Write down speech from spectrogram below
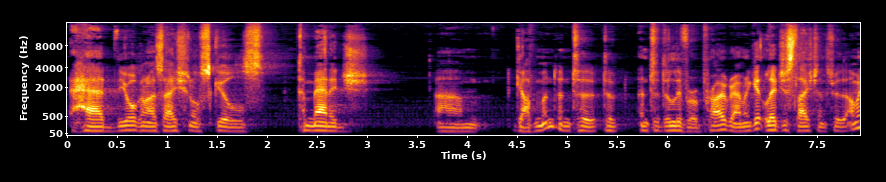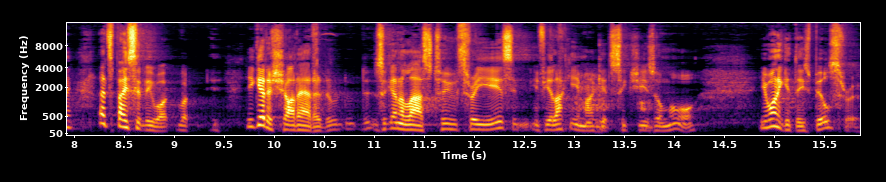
had the organisational skills to manage um, government and to, to, and to deliver a program and get legislation through. I mean, that's basically what, what you get a shot at it. Is it going to last two, three years? If you're lucky, you might get six years or more. You want to get these bills through.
